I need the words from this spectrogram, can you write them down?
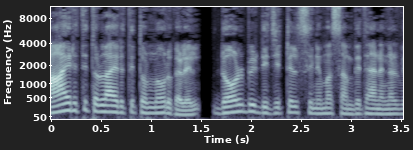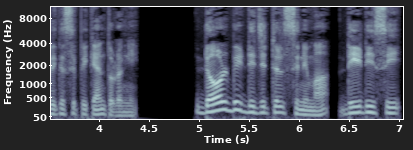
ആയിരത്തി തൊള്ളായിരത്തി തൊണ്ണൂറുകളിൽ ഡോൾബി ഡിജിറ്റൽ സിനിമ സംവിധാനങ്ങൾ വികസിപ്പിക്കാൻ തുടങ്ങി. Dolby digital cinema D D C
